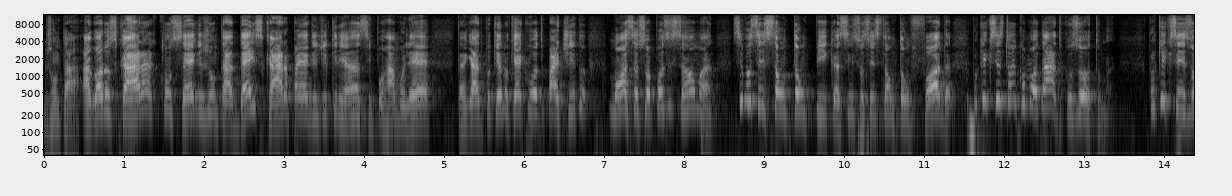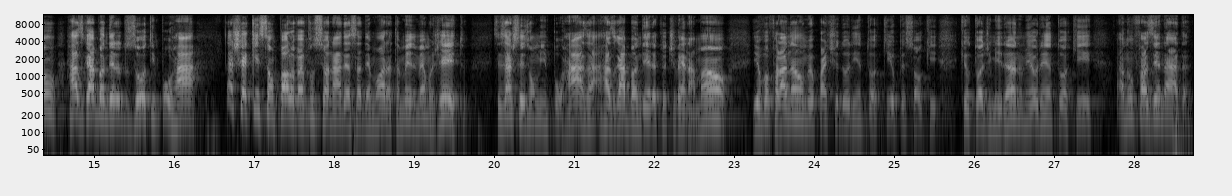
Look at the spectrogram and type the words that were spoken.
juntar. Agora os caras conseguem juntar 10 caras para agredir criança, empurrar mulher, tá ligado? Porque não quer que o outro partido mostre a sua posição, mano. Se vocês são tão pica assim, se vocês estão tão foda, por que, que vocês estão incomodados com os outros, mano? Por que, que vocês vão rasgar a bandeira dos outros, empurrar? Acho que aqui em São Paulo vai funcionar dessa demora também, do mesmo jeito? Vocês acham que vocês vão me empurrar, rasgar a bandeira que eu tiver na mão, e eu vou falar, não, meu partido orientou aqui, o pessoal que, que eu estou admirando me orientou aqui a não fazer nada.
